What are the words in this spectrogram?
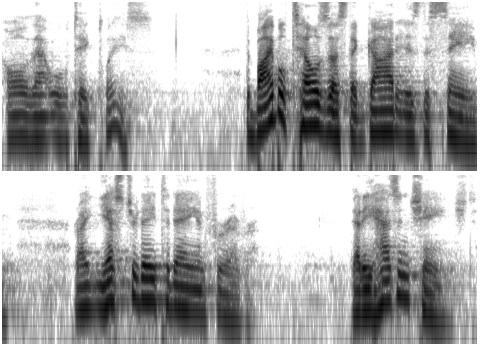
all of that will take place. The Bible tells us that God is the same, right? Yesterday, today, and forever. That He hasn't changed.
